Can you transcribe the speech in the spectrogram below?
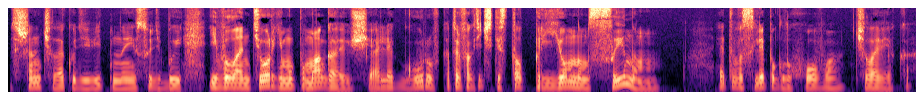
Совершенно человек удивительной судьбы. И волонтер ему помогающий, Олег Гуров, который фактически стал приемным сыном этого слепоглухого человека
